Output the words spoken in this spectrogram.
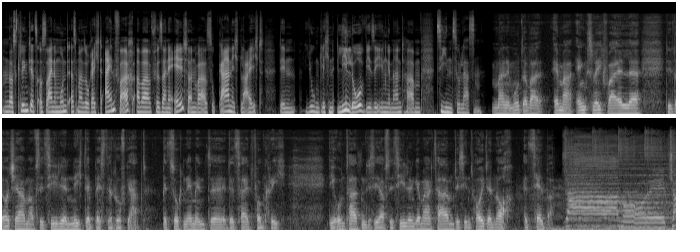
Das klingt jetzt aus seinem Mund erstmal so recht einfach, aber für seine Eltern war es so gar nicht leicht, den jugendlichen Lilo, wie sie ihn genannt haben, ziehen zu lassen. Meine Mutter war immer ängstlich, weil äh, die Deutschen haben auf Sizilien nicht den besten Ruf gehabt. Bezug nehmend äh, der Zeit vom Krieg. Die Untaten, die sie auf Sizilien gemacht haben, die sind heute noch erzählbar. Ciao, amore, ciao,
